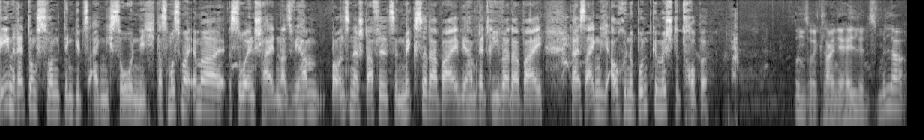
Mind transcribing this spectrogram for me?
den Rettungshund, den gibt's eigentlich so nicht. Das muss man immer so entscheiden. Also wir haben bei uns in der Staffel sind Mixer dabei, wir haben Retriever dabei. Da ist eigentlich auch eine bunt gemischte Truppe. Unsere kleine Heldin Smiller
